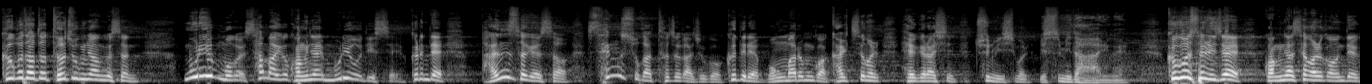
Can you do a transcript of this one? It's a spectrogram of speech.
그보다도 더 중요한 것은 물이 뭐가 사막의 광야에 물이 어디 있어요? 그런데 반석에서 생수가 터져가지고 그들의 목마름과 갈증을 해결하신 주님이심을 믿습니다. 이거예요. 그것을 이제 광야 생활 가운데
